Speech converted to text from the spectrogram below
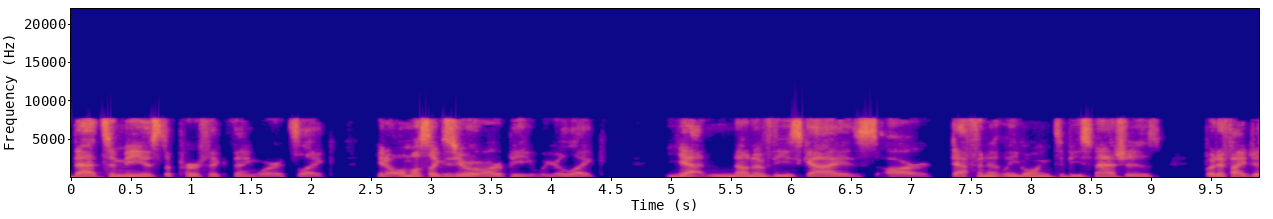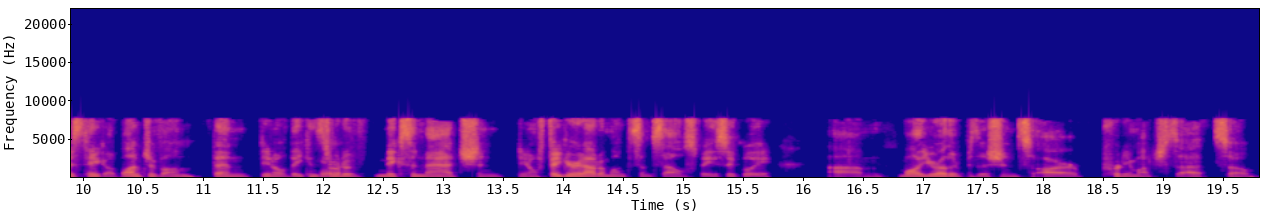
that to me is the perfect thing where it's like you know almost like zero RB, where you're like, yeah, none of these guys are definitely going to be smashes, but if I just take a bunch of them, then you know they can yeah. sort of mix and match and you know figure it out amongst themselves basically. Um, while your other positions are pretty much set. So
